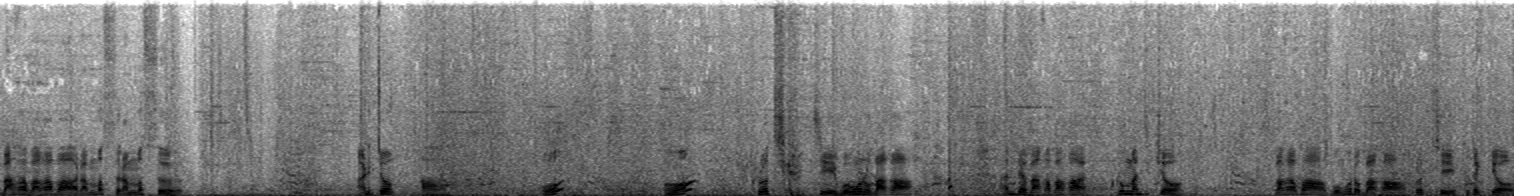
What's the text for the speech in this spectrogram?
막아, 막아봐, 람머스, 람머스. 아니, 좀, 아. 어? 어? 그렇지, 그렇지. 몸으로 막아. 안 돼, 막아, 막아. 그것만 지켜. 막아봐. 몸으로 막아. 그렇지. 부대껴.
